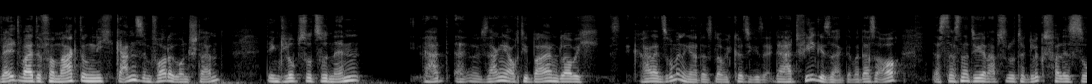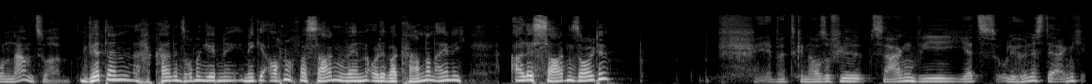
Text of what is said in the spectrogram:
weltweite Vermarktung nicht ganz im Vordergrund stand, den Club so zu nennen, hat, äh, sagen ja auch die Bayern, glaube ich, Karl-Heinz Rummenigge hat das, glaube ich, kürzlich gesagt, der hat viel gesagt, aber das auch, dass das natürlich ein absoluter Glücksfall ist, so einen Namen zu haben. Wird dann Karl-Heinz Rummenigge auch noch was sagen, wenn Oliver Kahn dann eigentlich alles sagen sollte? Er wird genauso viel sagen wie jetzt Uli Hoeneß, der eigentlich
